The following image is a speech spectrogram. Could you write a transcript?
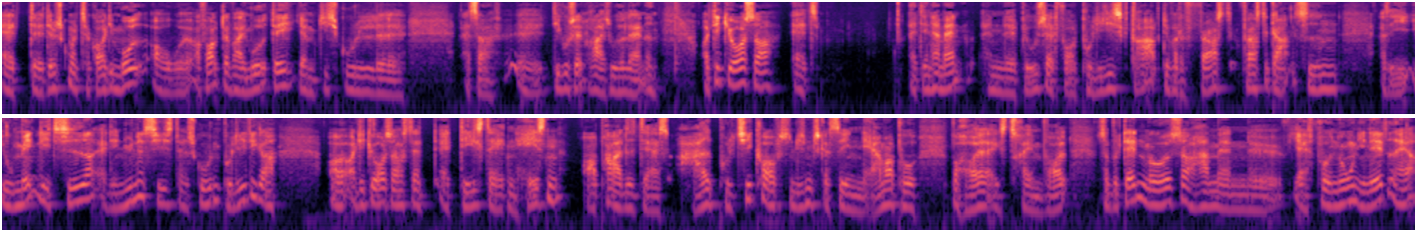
at øh, dem skulle man tage godt imod, og, øh, og folk, der var imod det, jamen de skulle, øh, altså, øh, de kunne selv rejse ud af landet. Og det gjorde så, at at den her mand han øh, blev udsat for et politisk drab. Det var det første, første gang siden, altså i, i umindelige tider, at en nynazist havde skudt en politiker, og, og det gjorde så også, at, at delstaten Hessen oprettede deres eget politikorps, som ligesom skal se nærmere på, på højere ekstrem vold. Så på den måde, så har man øh, ja, fået nogen i nettet her,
